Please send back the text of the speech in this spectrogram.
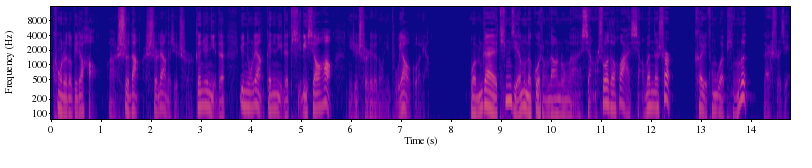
控制都比较好啊，适当适量的去吃，根据你的运动量，根据你的体力消耗，你去吃这个东西，不要过量。我们在听节目的过程当中啊，想说的话、想问的事儿，可以通过评论来实现。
